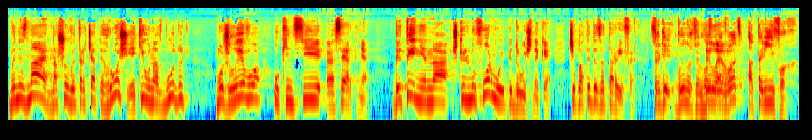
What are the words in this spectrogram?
Ми не знаємо, на що витрачати гроші, які у нас будуть, можливо, у кінці е, серпня Дитині на шкільну форму і підручники чи платити за тарифи. Сергей, вынужден вас Дилемма. прервать. О тарифах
